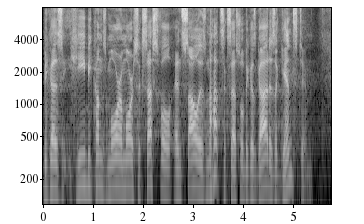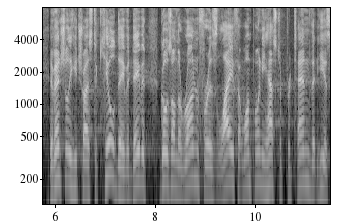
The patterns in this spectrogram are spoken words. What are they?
because he becomes more and more successful, and Saul is not successful because God is against him. Eventually, he tries to kill David. David goes on the run for his life. At one point, he has to pretend that he has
